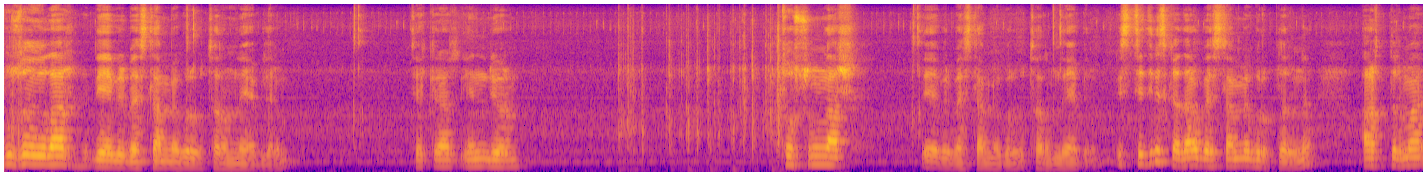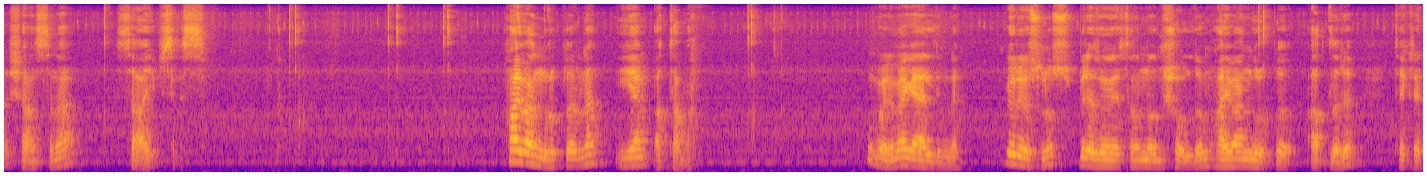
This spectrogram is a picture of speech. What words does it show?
Buzağılar diye bir beslenme grubu tanımlayabilirim. Tekrar yeniliyorum. Tosunlar diye bir beslenme grubu tanımlayabilirim. İstediğiniz kadar beslenme gruplarını arttırma şansına sahipsiniz. Hayvan gruplarına yem atama. Bu bölüme geldiğimde görüyorsunuz biraz önce tanımlamış olduğum hayvan grubu adları tekrar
